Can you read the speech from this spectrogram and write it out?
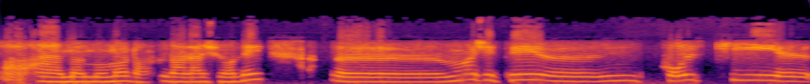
un moment dans, la journée. Moi, j'étais euh, une coureuse qui euh,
